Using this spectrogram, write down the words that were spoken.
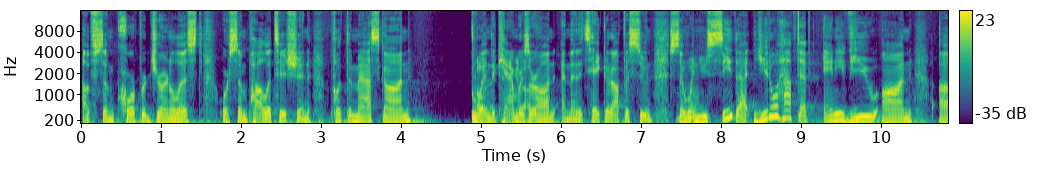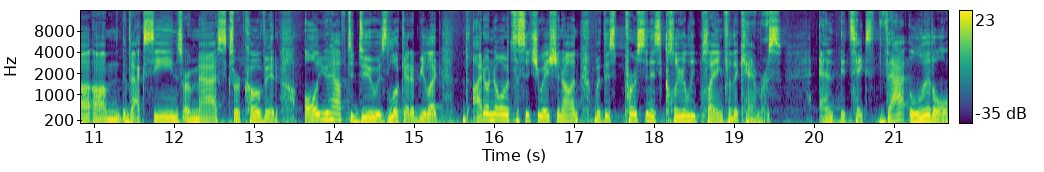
of some corporate journalist or some politician put the mask on, when the cameras are on and then they take it off as soon. So when you see that, you don't have to have any view on uh, um, vaccines or masks or COVID. All you have to do is look at it and be like, I don't know what's the situation on, but this person is clearly playing for the cameras. And it takes that little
